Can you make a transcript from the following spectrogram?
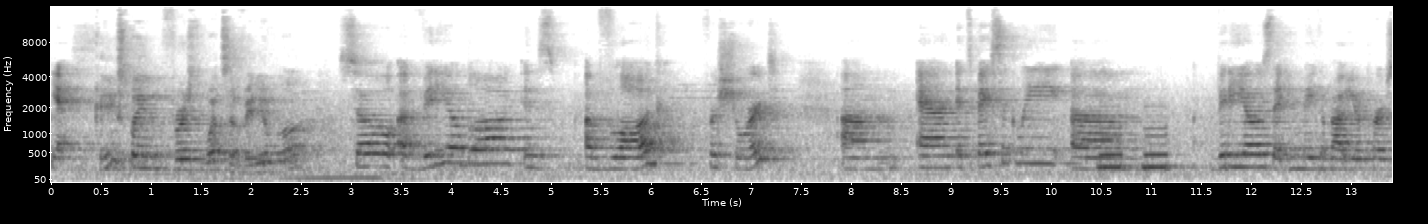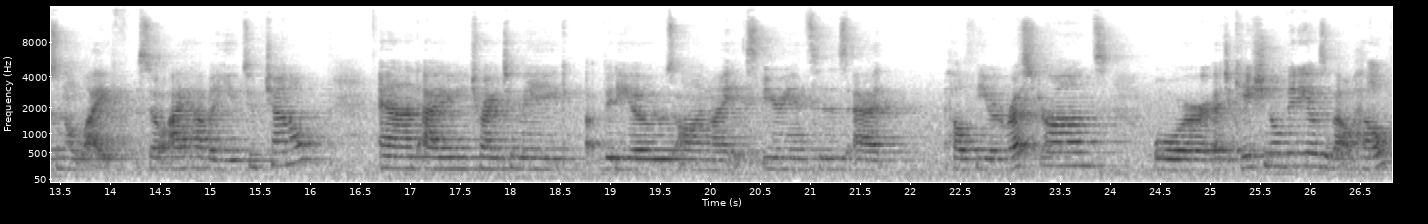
Yes. Can you explain first what's a video blog? So a video blog is a vlog for short, um, and it's basically um, videos that you make about your personal life. So I have a YouTube channel, and I try to make uh, videos on my experiences at healthier restaurants or educational videos about health.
